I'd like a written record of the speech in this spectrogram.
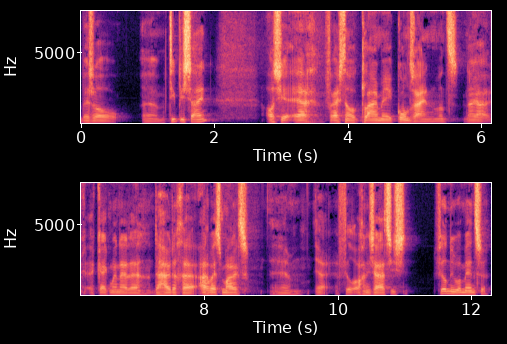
best wel um, typisch zijn als je er vrij snel klaar mee kon zijn. Want nou ja, kijk maar naar de, de huidige arbeidsmarkt. Um, ja, veel organisaties, veel nieuwe mensen.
